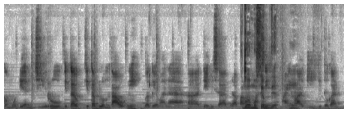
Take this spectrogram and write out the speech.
kemudian Jiru kita kita belum tahu nih bagaimana uh, dia bisa berapa dua musim dia main hmm. lagi gitu kan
